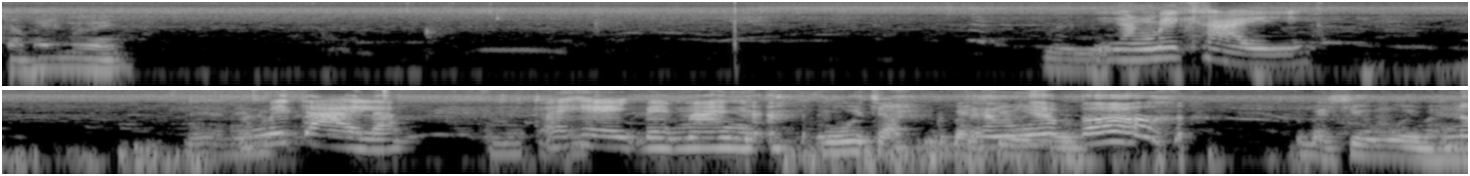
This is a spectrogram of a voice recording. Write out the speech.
จำให้เมื่อยไม่มียังไม่ไข่นี่อันมันี้นไม่ตายเหรอ ไม่ไปตัดแหกแบบนั้นน่ะอู้จับแบกแต่คิวเงียบบ่แบกคิวมวยไหมโน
